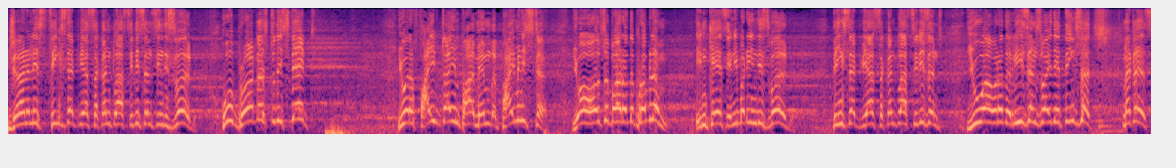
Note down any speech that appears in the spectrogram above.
journalist thinks that we are second class citizens in this world who brought us to this state? You are a five time prime minister. You are also part of the problem. In case anybody in this world thinks that we are second class citizens you are one of the reasons why they think such matters.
